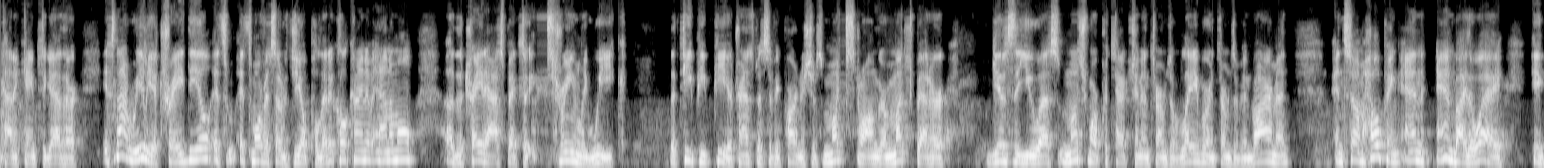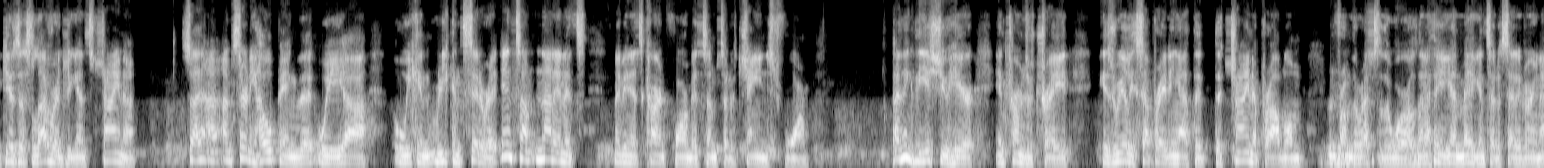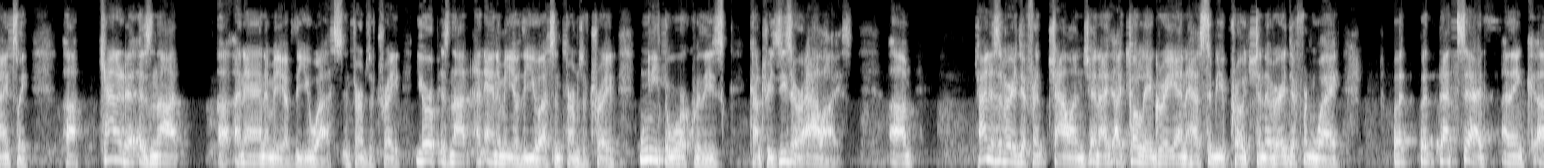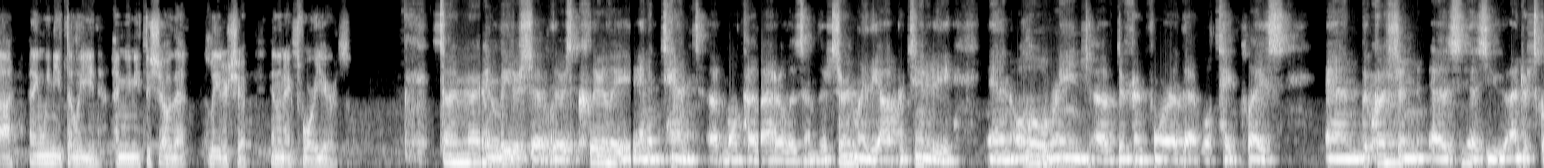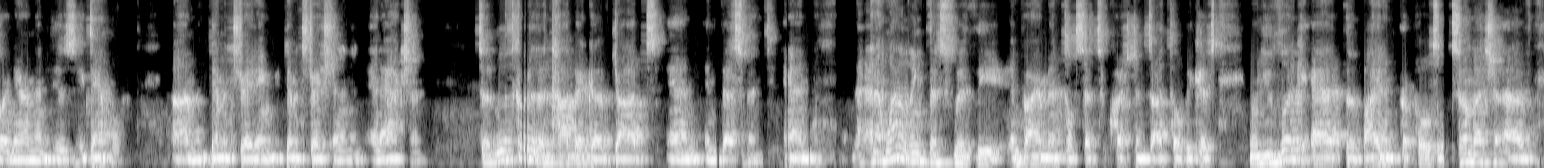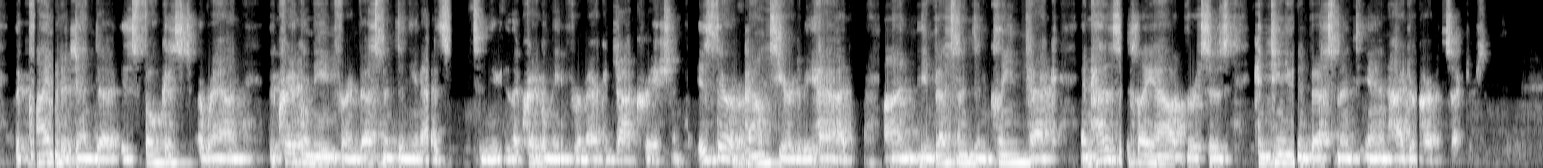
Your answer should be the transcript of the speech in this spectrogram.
kind of came together. It's not really a trade deal. It's it's more of a sort of geopolitical kind of animal. Uh, the trade aspects are extremely weak. The TPP, or Trans-Pacific Partnership, is much stronger, much better gives the U.S. much more protection in terms of labor, in terms of environment, and so I'm hoping. And and by the way, it gives us leverage against China. So I, am certainly hoping that we uh, we can reconsider it in some, not in its maybe in its current form, but some sort of changed form. I think the issue here in terms of trade is really separating out the, the China problem from the rest of the world. And I think, again, Megan sort of said it very nicely. Uh, Canada is not uh, an enemy of the U.S. in terms of trade. Europe is not an enemy of the U.S. in terms of trade. We need to work with these countries. These are allies. Um, China is a very different challenge, and I, I, totally agree, and has to be approached in a very different way. But but that said, I think uh, I think we need to lead, and we need to show that leadership in the next four years. So, in American leadership, there's clearly an intent of multilateralism. There's certainly the opportunity in a whole range of different fora that will take place. And the question, as, as you underscored, Nariman, is example, um, demonstrating demonstration and, and action. So let's go to the topic of jobs and investment. And and I want to link this with the environmental sets of questions, Atul, because when you look at the Biden proposal, so much of the climate agenda is focused around the critical need for investment in the United States and the, the critical need for American job creation. Is there a bounce here to be had on the investment in clean tech, and how does it play out versus continued investment in hydrocarbon sectors?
